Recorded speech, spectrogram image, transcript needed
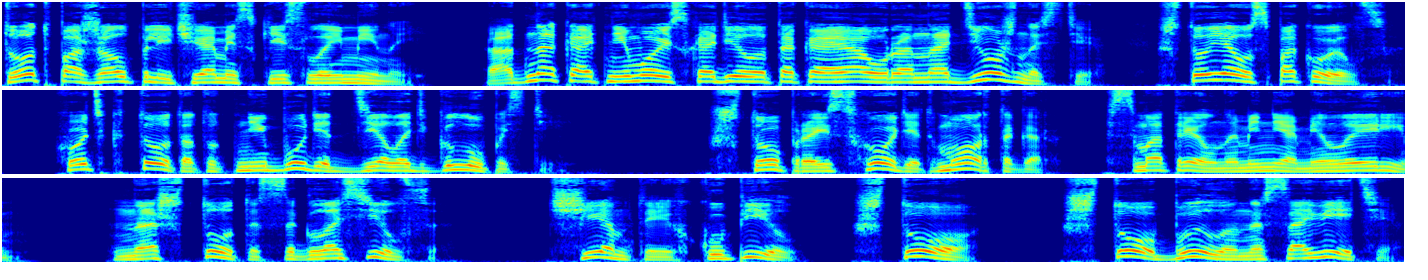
Тот пожал плечами с кислой миной. Однако от него исходила такая аура надежности, что я успокоился. Хоть кто-то тут не будет делать глупостей. Что происходит, Мортогар? Смотрел на меня Милайрим. На что ты согласился? Чем ты их купил? Что? Что было на совете?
